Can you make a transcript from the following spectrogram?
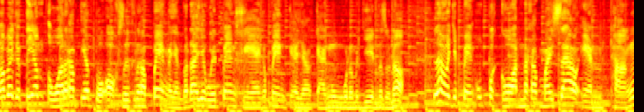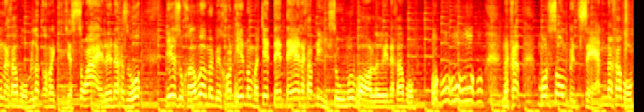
ต่อไปก็เตรียมตัวนะครับ เตรียมตัวออกซึกนะครับแป้งอะไรอย่างก็ได้ยกเว้นแป้งแขกับแป้งแกอย่างแกงงูนะมันเย็นนะส่วนเนาะแล้วจะแปลงอุปกรณ์นะครับไม้เส้าแอนถังนะครับ ผมแล้วก็ให้จะสวายเลยนะครับสู เดียวสุขาว่ามันเป็นคอนเทนต์มันมาเจ็ดแต่ๆนะครับนี่ซูมไม่พอเลยนะครับผมนะครับหมดส้มเป็นแสนนะครับผม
